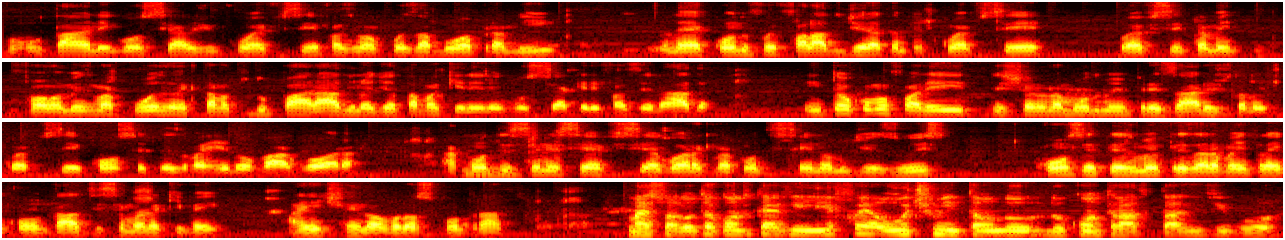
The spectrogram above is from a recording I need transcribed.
voltar a negociar com o UFC, fazer uma coisa boa para mim, né? Quando foi falado diretamente com o UFC, o UFC também falou a mesma coisa, né, que tava tudo parado, não adiantava querer negociar, querer fazer nada. Então, como eu falei, deixando na mão do meu empresário, justamente com o UFC, com certeza vai renovar agora acontecendo uhum. esse UFC agora que vai acontecer em nome de Jesus, com certeza uma empresária vai entrar em contato e semana que vem a gente renova o nosso contrato. Mas sua luta contra o Kevin Lee foi a última, então, do, do contrato que estava em vigor.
